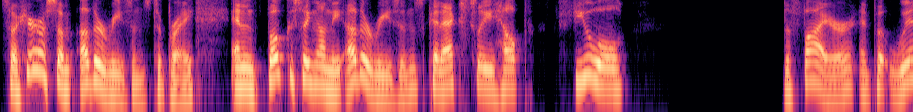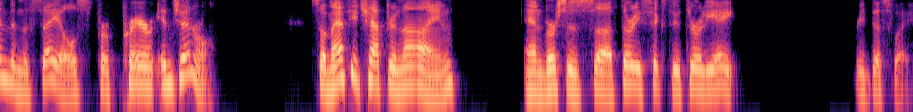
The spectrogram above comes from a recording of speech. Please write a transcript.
So here are some other reasons to pray. And focusing on the other reasons could actually help fuel the fire and put wind in the sails for prayer in general. So, Matthew chapter 9 and verses uh, 36 through 38 read this way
